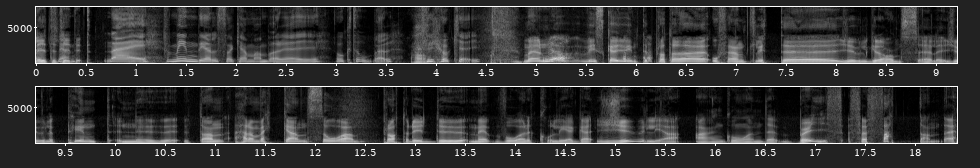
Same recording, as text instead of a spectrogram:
Lite tidigt. Nej, för min del så kan man börja i oktober. Ja. Det är okej. Men ja. vi ska ju inte prata offentligt eh, julgrans eller julpynt nu, utan häromveckan så pratade du med vår kollega Julia angående briefförfattande.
